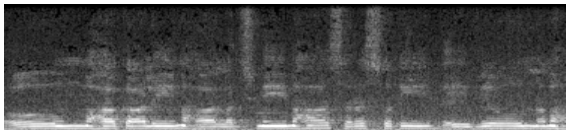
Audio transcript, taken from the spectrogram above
ॐ महाकाली महालक्ष्मी महासरस्वती देव्यो नमः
